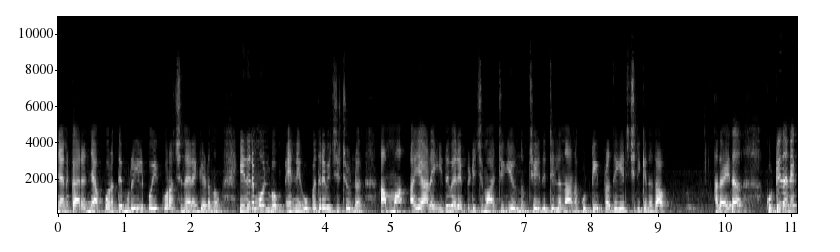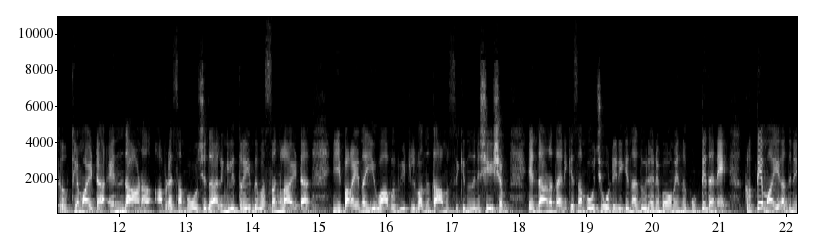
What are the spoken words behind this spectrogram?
ഞാൻ കരഞ്ഞ് അപ്പുറത്തെ മുറിയിൽ പോയി കുറച്ചു നേരം കിടന്നു. ഇതിനു മുൻപും എന്നെ ഉപദ്രവിച്ചിട്ടുണ്ട്. അമ്മ അയാളെ ഇതുവരെ പിടിച്ചു മാറ്റുകയൊന്നും ചെയ്തിട്ടില്ലെന്നാണ് കുട്ടി പ്രതികരിച്ചിരിക്കുന്നത്. അതായത് കുട്ടി തന്നെ കൃത്യമായിട്ട് എന്താണ് അവിടെ സംഭവിച്ചത്? അല്ലെങ്കിൽ ഇത്രയും ദിവസങ്ങളായിട്ട് ഈ പറയുന്ന യുവാവ് വീട്ടിൽ വന്ന് താമസിക്കുന്നതിന് ശേഷം എന്താണ് തനിക്ക് സംഭവിച്ചുകൊണ്ടിരിക്കുന്ന ദുരനുഭവം എന്ന് കുട്ടി തന്നെ കൃത്യമായി അതിന്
